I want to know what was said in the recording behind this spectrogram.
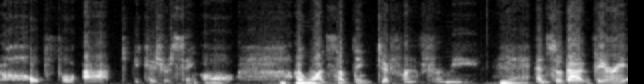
hopeful act because you're saying, oh, mm-hmm. I want something different for me. Yeah. And so that very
